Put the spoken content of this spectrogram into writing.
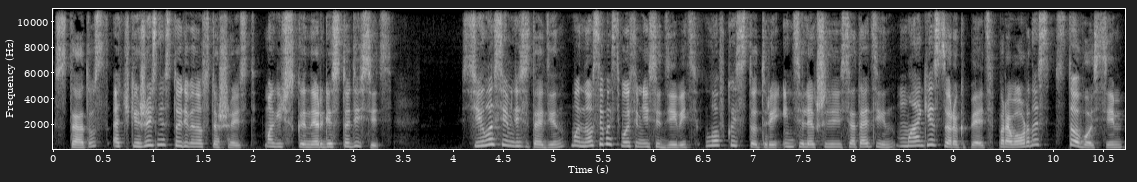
Статус — очки жизни 196, магическая энергия 110. Сила 71, выносливость 89, ловкость 103, интеллект 61, магия 45, проворность 108.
